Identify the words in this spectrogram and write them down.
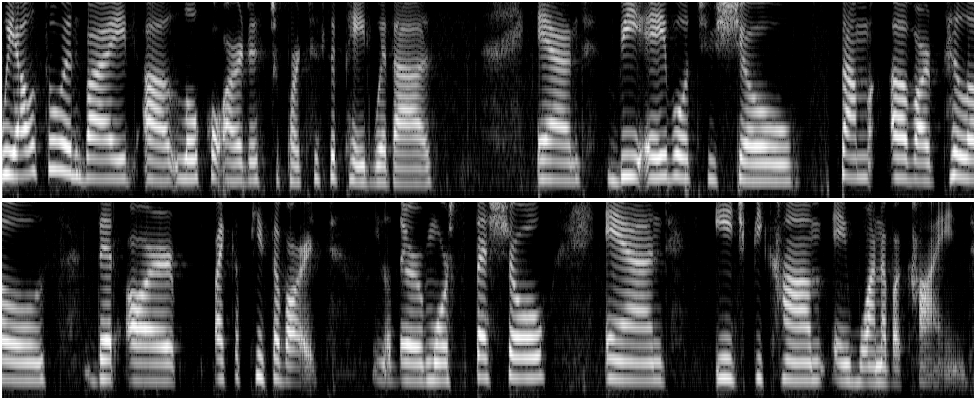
we also invite uh, local artists to participate with us and be able to show some of our pillows that are like a piece of art. You know, they're more special and each become a one of a kind.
